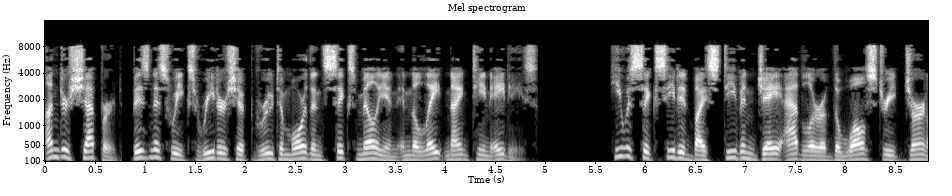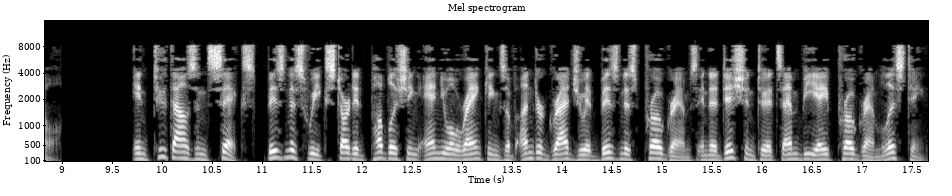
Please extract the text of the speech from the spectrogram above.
Under Shepard, Businessweek's readership grew to more than 6 million in the late 1980s. He was succeeded by Stephen J. Adler of The Wall Street Journal. In 2006, Businessweek started publishing annual rankings of undergraduate business programs in addition to its MBA program listing.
